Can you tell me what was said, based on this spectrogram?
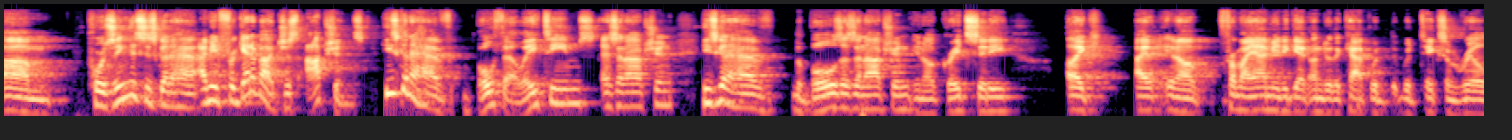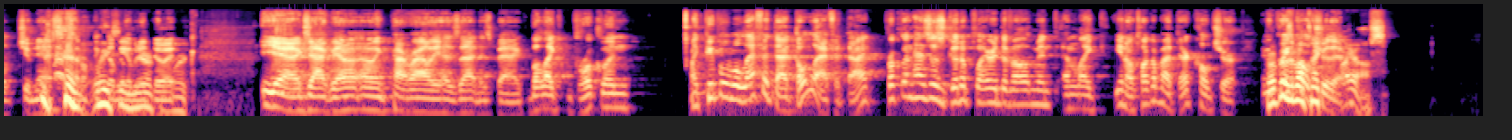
Um, Porzingis is going to have. I mean, forget about just options. He's going to have both LA teams as an option. He's going to have the Bulls as an option. You know, great city. Like I, you know, for Miami to get under the cap would would take some real gymnastics. I don't think they'll be able to do it. Work. Yeah, exactly. I don't, I don't think Pat Riley has that in his bag. But like Brooklyn, like people will laugh at that. Don't laugh at that. Brooklyn has as good a player development and like you know talk about their culture. Brooklyn's about culture to make the playoffs.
